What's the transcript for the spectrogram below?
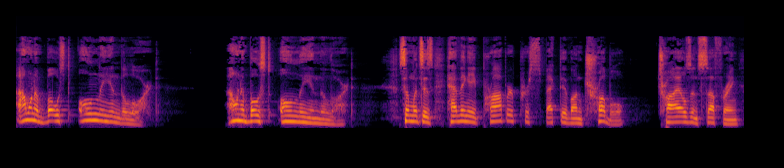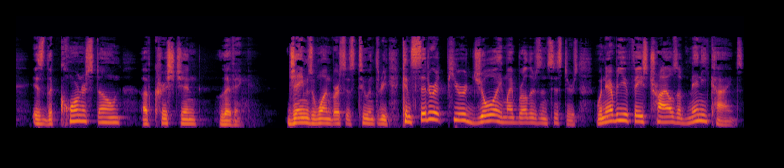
I want to boast only in the Lord. I want to boast only in the Lord. Someone says, having a proper perspective on trouble, trials, and suffering is the cornerstone of Christian living. James 1 verses 2 and 3. Consider it pure joy, my brothers and sisters, whenever you face trials of many kinds,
